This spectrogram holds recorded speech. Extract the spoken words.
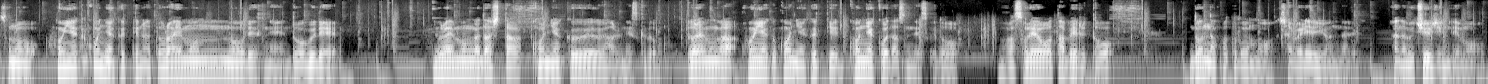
その翻訳こんにゃくっていうのはドラえもんのですね、道具で、ドラえもんが出したこんにゃくがあるんですけど、ドラえもんが翻訳こんにゃくっていうこんにゃくを出すんですけど、それを食べると、どんな言葉も喋れるようになる。あの宇宙人でも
